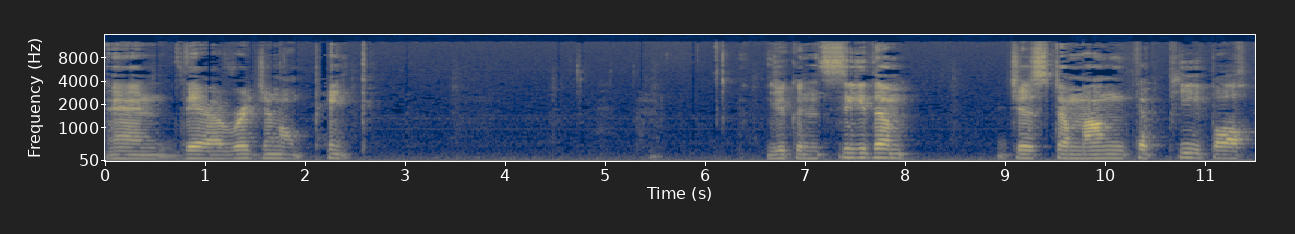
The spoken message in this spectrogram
and the original pink. You can see them just among the people.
